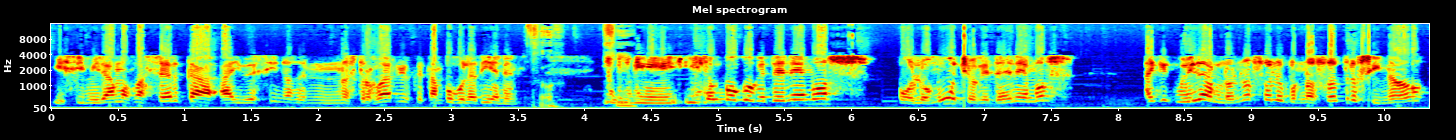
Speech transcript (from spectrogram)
Y si miramos más cerca, hay vecinos de nuestros barrios que tampoco la tienen. Oh, Y, y lo poco que tenemos, lo mucho que tenemos, hay que cuidarlo, no solo por nosotros, sino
